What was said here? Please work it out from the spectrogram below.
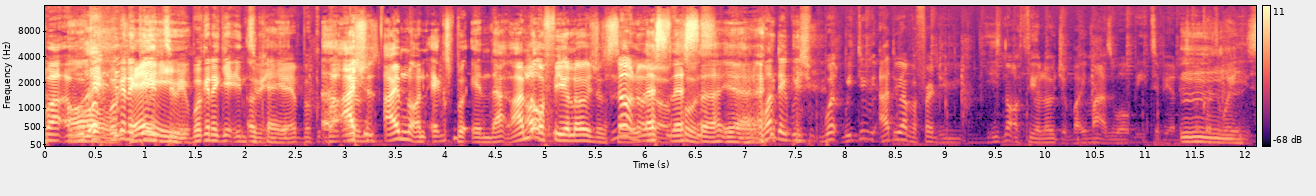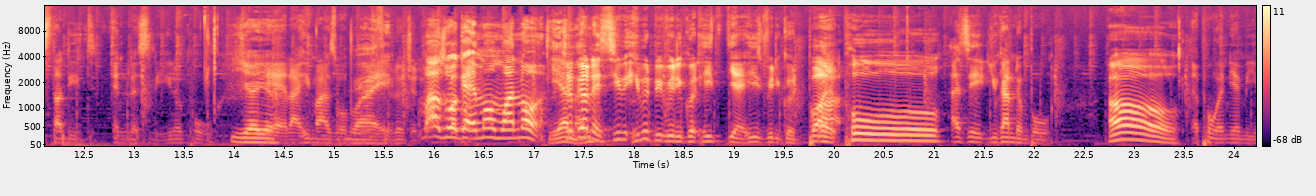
But we'll get, we're gonna get into it. We're gonna get into Okay. it. Yeah. But, Uh, I um, should. I'm not an expert in that. I'm Oh. not a theologian. So No, no, let's, no. Let's, course. uh, yeah. One day we should. What we do. I do have a friend who he's not a theologian, but he might as well be, to be honest, because the way Mm. he studied endlessly. You know, Paul. yeah Yeah, yeah like he might as well be Right. a theologian. Might as well get him on. Why not? Yeah, to be honest, he, he would be really good. He yeah, he's really good. Wait, But Paul as a Ugandan Paul, oh uh, Paul and Yemi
